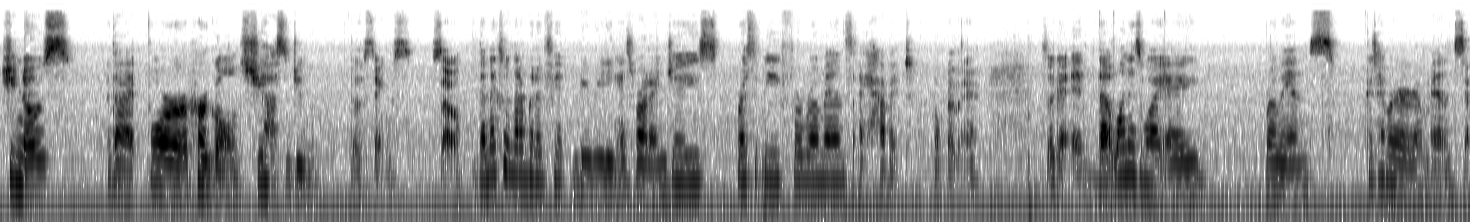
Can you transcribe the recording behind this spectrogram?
she knows that for her goals she has to do those things. So the next one that I'm gonna be reading is Radha and Jai's recipe for romance. I have it over there. So okay, that one is YA romance, contemporary romance. So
